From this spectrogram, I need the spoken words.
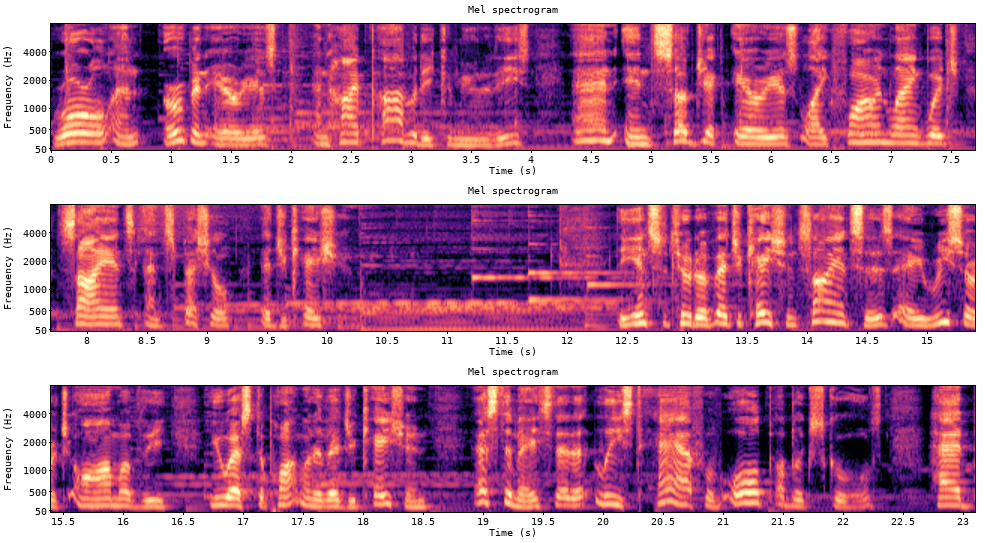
rural and urban areas and high poverty communities, and in subject areas like foreign language, science, and special education. The Institute of Education Sciences, a research arm of the U.S. Department of Education, estimates that at least half of all public schools had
